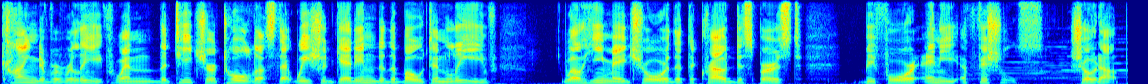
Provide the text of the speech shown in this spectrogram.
kind of a relief when the teacher told us that we should get into the boat and leave. Well, he made sure that the crowd dispersed before any officials showed up.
